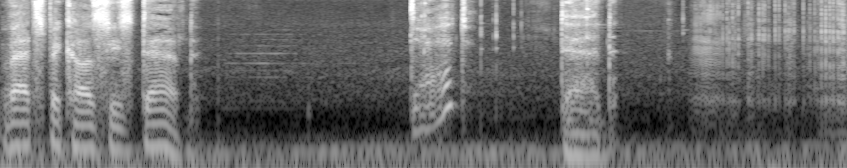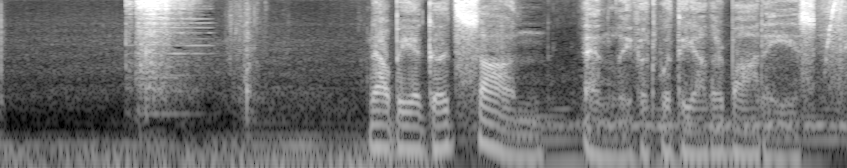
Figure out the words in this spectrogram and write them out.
That's because he's dead. Dead? Dead. Now be a good son and leave it with the other bodies.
